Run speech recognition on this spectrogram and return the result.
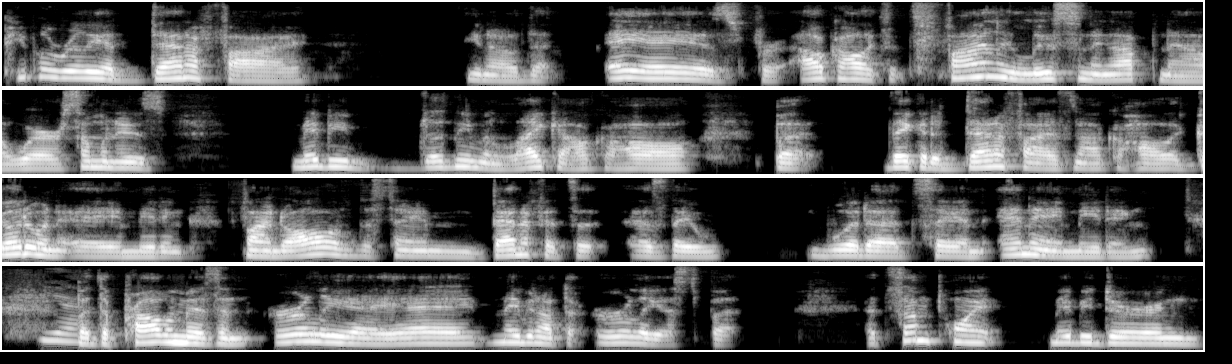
people really identify, you know, that AA is for alcoholics. It's finally loosening up now where someone who's maybe doesn't even like alcohol, but they could identify as an alcoholic, go to an AA meeting, find all of the same benefits as they would at, say, an NA meeting. Yeah. But the problem is in early AA, maybe not the earliest, but at some point, maybe during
